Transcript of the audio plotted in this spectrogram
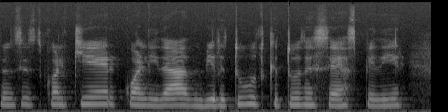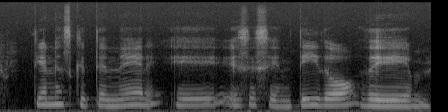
entonces, cualquier cualidad, virtud que tú deseas pedir, tienes que tener eh, ese sentido de,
